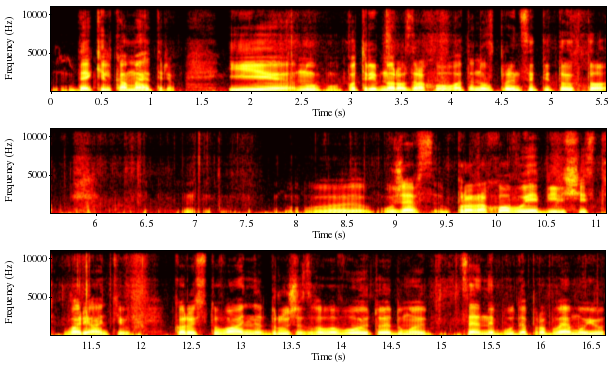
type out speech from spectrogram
декілька метрів. І ну, потрібно розраховувати. Ну, в принципі, той, хто вже прораховує більшість варіантів користування, друже з головою, то я думаю, це не буде проблемою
